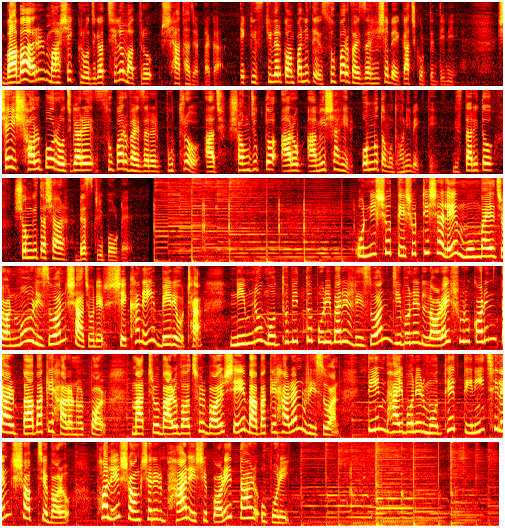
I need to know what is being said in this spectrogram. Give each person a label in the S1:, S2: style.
S1: বাবার মাসিক রোজগার ছিল মাত্র সাত হাজার টাকা। একটি স্টিলের কোম্পানিতে সুপারভাইজার হিসেবে কাজ করতেন তিনি। সেই স্বল্প রোজগারে সুপারভাইজারের পুত্র আজ সংযুক্ত আরব আমির শাহীর অন্যতম ধনী ব্যক্তি। বিস্তারিত সঙ্গীতা শাহর ডেস্ক রিপোর্টে।
S2: উনিশশো তেষট্টি সালে মুম্বাইয়ে জন্ম রিজওয়ান সাজনের সেখানেই বেড়ে ওঠা। নিম্ন মধ্যবিত্ত পরিবারের রিজওয়ান জীবনের লড়াই শুরু করেন তার বাবাকে হারানোর পর। মাত্র বারো বছর বয়সে বাবাকে হারান রিজওয়ান। তিন ভাই বোনের মধ্যে তিনিই ছিলেন সবচেয়ে বড়। ফলে সংসারের ভার এসে পড়ে তার উপরেই।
